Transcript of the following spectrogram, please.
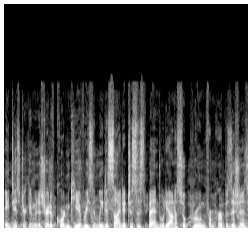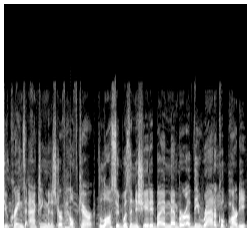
A district administrative court in Kiev recently decided to suspend Uliana Suprun from her position as Ukraine's acting minister of healthcare. The lawsuit was initiated by a member of the Radical Party,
